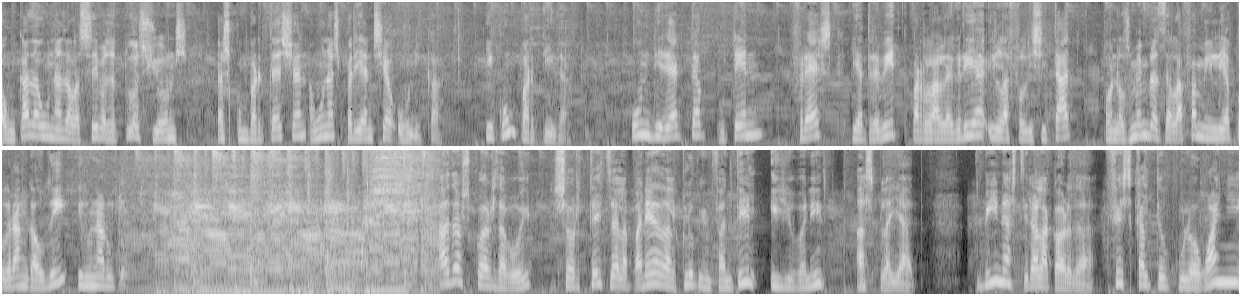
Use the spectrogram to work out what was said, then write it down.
on cada una de les seves actuacions es converteixen en una experiència única i compartida. Un directe potent, fresc i atrevit per l'alegria i la felicitat on els membres de la família podran gaudir i donar-ho tot. A dos quarts de vuit, sorteig de la panera del Club Infantil i Juvenil Esplayat. Vine a estirar la corda, fes que el teu color guanyi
